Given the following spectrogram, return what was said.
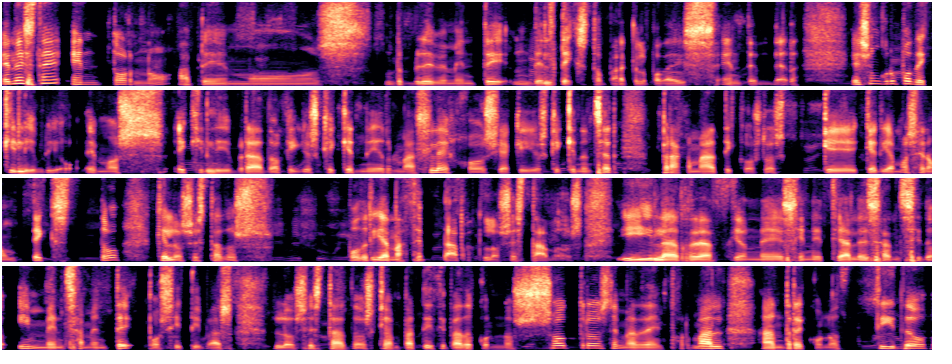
En este entorno hablemos brevemente del texto para que lo podáis entender. Es un grupo de equilibrio. Hemos equilibrado aquellos que quieren ir más lejos y aquellos que quieren ser pragmáticos. Los que queríamos era un texto que los estados podrían aceptar los estados y las reacciones iniciales han sido inmensamente positivas. Los estados que han participado con nosotros de manera informal han reconocido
